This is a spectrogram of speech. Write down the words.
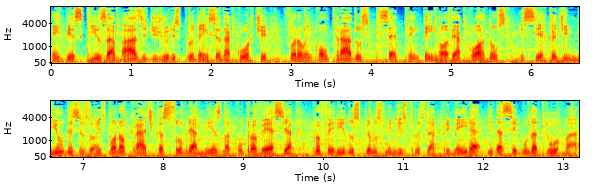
em pesquisa à base de jurisprudência da Corte, foram encontrados 79 acórdãos e cerca de mil decisões monocráticas sobre a mesma controvérsia proferidos pelos ministros da primeira e da segunda turma.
